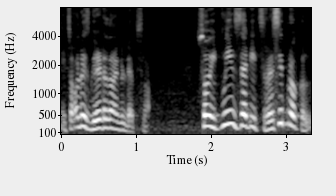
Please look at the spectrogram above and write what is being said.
It is always greater than or equal to epsilon. So it means that its reciprocal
